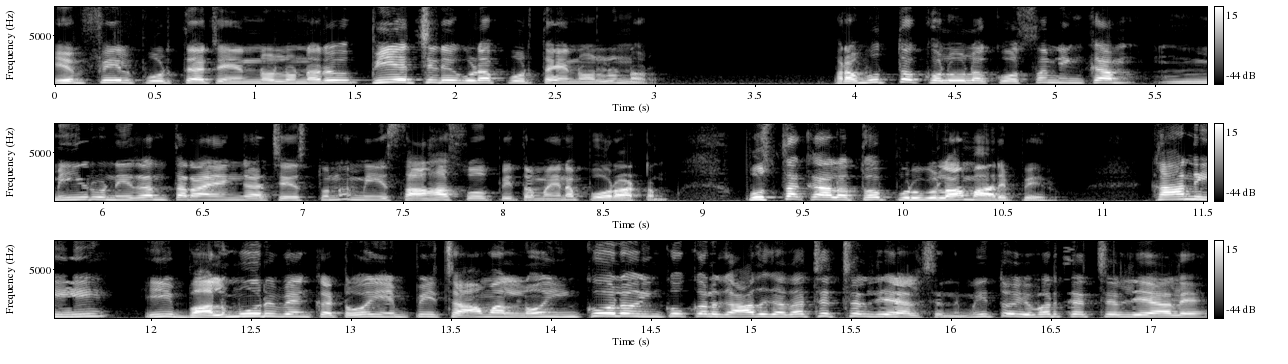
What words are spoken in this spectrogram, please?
ఎంఫీలు పూర్తి అయిన వాళ్ళు ఉన్నారు పిహెచ్డి కూడా పూర్తయిన వాళ్ళు ఉన్నారు. ప్రభుత్వ కొలువుల కోసం ఇంకా మీరు నిరంతరాయంగా చేస్తున్న మీ సాహసోపితమైన పోరాటం. పుస్తకాలతో పురుగులా మారిపోయారు. కానీ ఈ బల్మూరి వెంకటో ఎంపీ చామల్నో ఇంకోలో ఇంకొకరు కాదు కదా చర్చలు చేయాల్సింది. మీతో ఎవరు చర్చలు చేయాలి?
